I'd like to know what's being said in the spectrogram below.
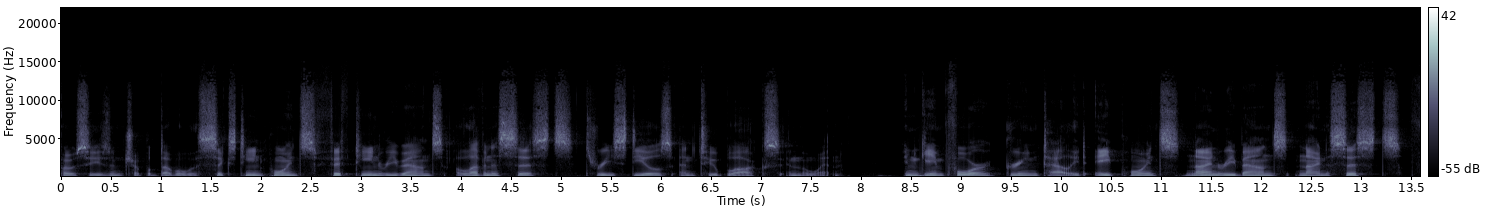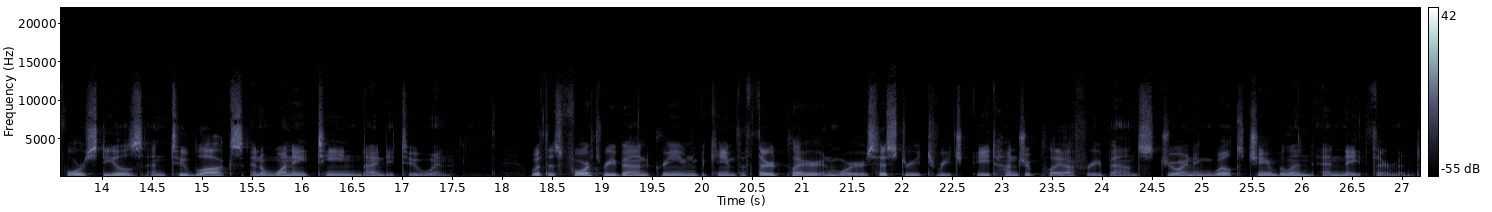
postseason triple double with 16 points, 15 rebounds, 11 assists, 3 steals, and 2 blocks in the win. In Game 4, Green tallied 8 points, 9 rebounds, 9 assists, 4 steals, and 2 blocks in a 118 92 win. With his fourth rebound, Green became the third player in Warriors history to reach 800 playoff rebounds, joining Wilt Chamberlain and Nate Thurmond.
